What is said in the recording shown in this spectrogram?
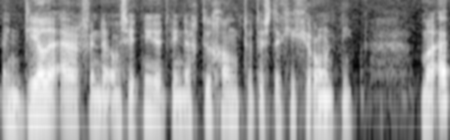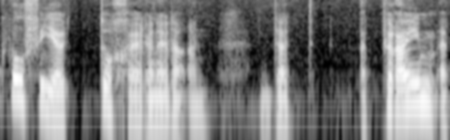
in dele erf en ons het nie noodwendig toegang tot 'n stukkie grond nie. Maar ek wil vir jou tog herinner daaraan dat 'n pruim, 'n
